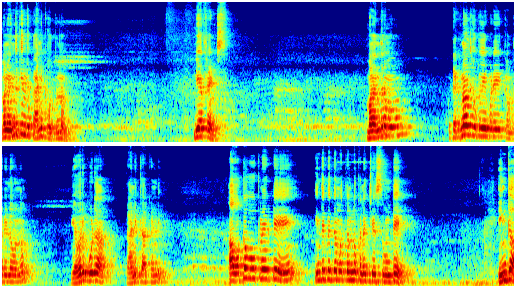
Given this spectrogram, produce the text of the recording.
మనం ఎందుకు ఇంత ప్యానిక్ అవుతున్నాం? డియర్ ఫ్రెండ్స్ మనందరము టెక్నాలజీ ఉపయోగపడే కంపెనీలో ఉన్నాం. ఎవరు కూడా ప్యానిక్ కాకండి. ఆ ఒక్క ఓ ఇంత పెద్ద మొత్తంలో కలెక్ట్ చేస్తూ ఉంటే ఇంకా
